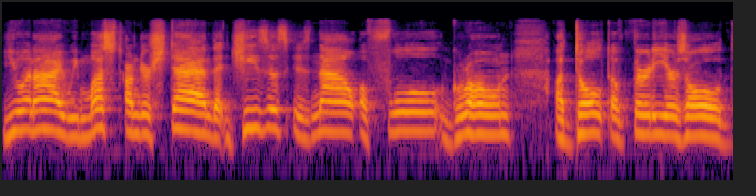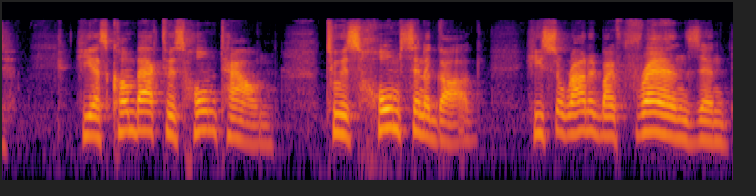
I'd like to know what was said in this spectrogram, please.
you and I, we must understand that Jesus is now a full grown adult of 30 years old. He has come back to his hometown, to his home synagogue. He's surrounded by friends and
